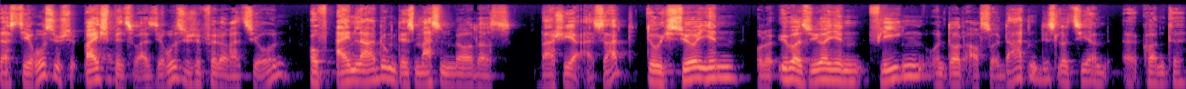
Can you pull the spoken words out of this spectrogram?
dass die russische, beispielsweise die russische Föderation auf Einladung des Massenmörders Bashir Assad durch Syrien oder über Syrien fliegen und dort auch Soldaten dislozieren äh, konnte,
